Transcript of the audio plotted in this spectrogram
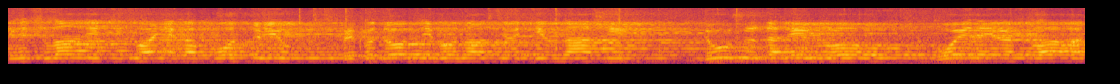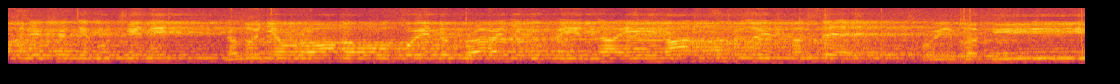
через славних святкуваннях апостолів, преподобний був нас і отців наших, душу загиблого, воїна Ярослава, серед святих учинить, на луні Авраама, покої до праведників приєднає, і нас помилує спасе, бо він благий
